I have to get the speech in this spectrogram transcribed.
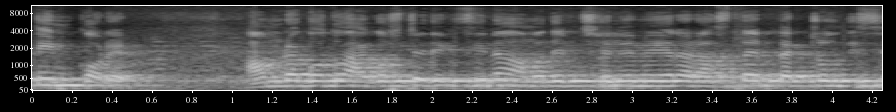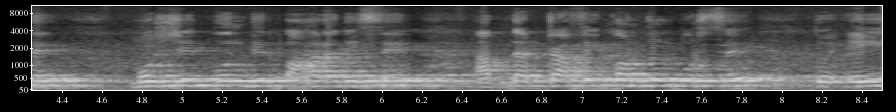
টিম করেন। আমরা গত আগস্টে দেখছি না, আমাদের ছেলে মেয়েরা রাস্তায় পেট্রোল দিছে, মসজিদ, মন্দির, পাহারা দিছে, আপনার ট্রাফিক কন্ট্রোল করছে। তো এই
